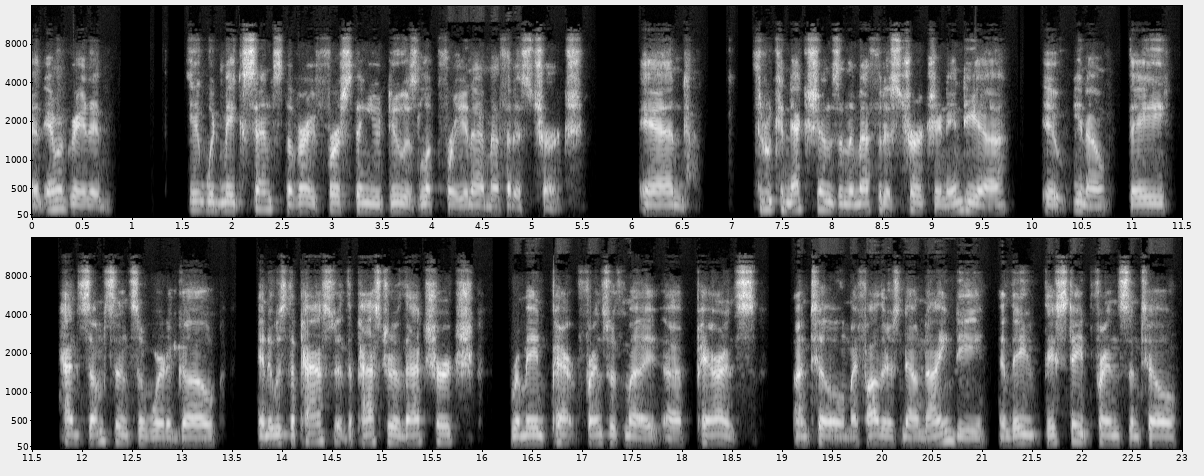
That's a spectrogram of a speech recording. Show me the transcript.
and immigrated it would make sense the very first thing you do is look for a united methodist church. And through connections in the methodist church in india it you know they had some sense of where to go. And it was the pastor, the pastor of that church remained par- friends with my uh, parents until my father is now 90 and they they stayed friends until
